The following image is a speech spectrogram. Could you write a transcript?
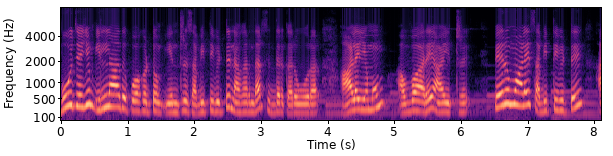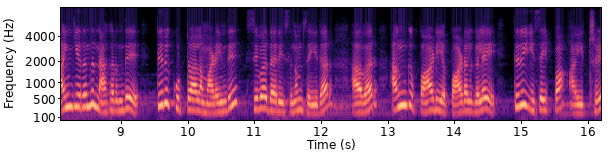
பூஜையும் இல்லாது போகட்டும் என்று சபித்துவிட்டு நகர்ந்தார் சித்தர் கருவூரார். ஆலயமும் அவ்வாறே ஆயிற்று. பெருமாளை சபித்துவிட்டு அங்கிருந்து நகர்ந்து திருக்குற்றாலம் அடைந்து சிவதரிசனம் செய்தார். அவர் அங்கு பாடிய பாடல்களே திரு இசைப்பா ஆயிற்று.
